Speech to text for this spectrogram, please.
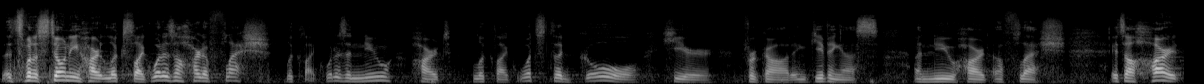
That's what a stony heart looks like. What does a heart of flesh look like? What does a new heart look like? What's the goal here for God in giving us a new heart of flesh? It's a heart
